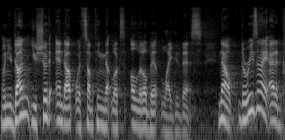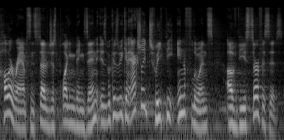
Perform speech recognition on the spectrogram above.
when you're done, you should end up with something that looks a little bit like this. Now, the reason I added color ramps instead of just plugging things in is because we can actually tweak the influence of these surfaces.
